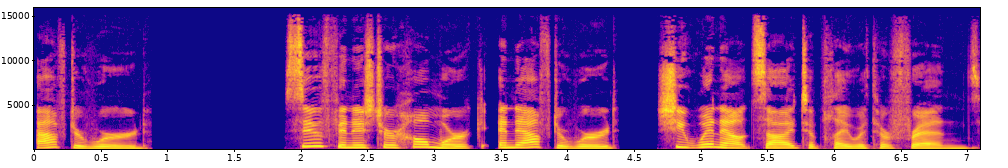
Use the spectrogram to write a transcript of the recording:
Afterward. Sue finished her homework, and afterward, she went outside to play with her friends.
